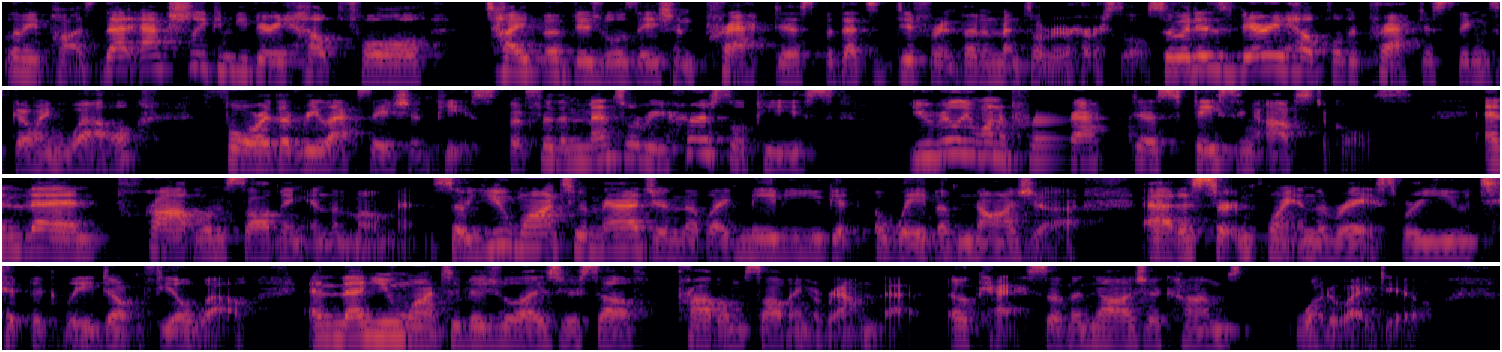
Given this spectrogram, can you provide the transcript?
let me pause. That actually can be very helpful type of visualization practice, but that's different than a mental rehearsal. So it is very helpful to practice things going well for the relaxation piece. But for the mental rehearsal piece, you really want to practice facing obstacles and then problem solving in the moment. So you want to imagine that like maybe you get a wave of nausea at a certain point in the race where you typically don't feel well. And then you want to visualize yourself problem solving around that. Okay, so the nausea comes, what do I do?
